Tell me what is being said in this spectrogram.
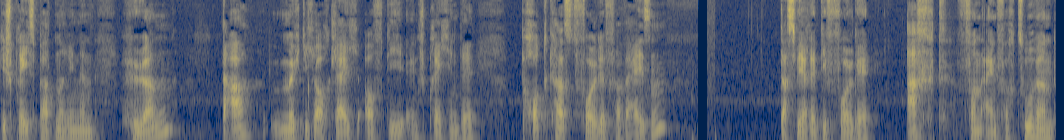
Gesprächspartnerinnen hören, da möchte ich auch gleich auf die entsprechende Podcast-Folge verweisen. Das wäre die Folge 8 von Einfach zuhören,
